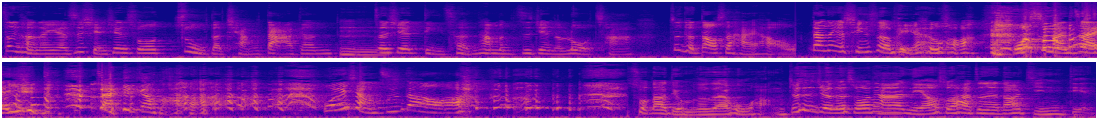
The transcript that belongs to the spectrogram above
这可能也是显现说柱的强大跟这些底层他们之间的落差。这个倒是还好，但那个青色彼岸花，我是蛮在意的。在意干嘛？我也想知道啊。说到底，我们都在护航，就是觉得说他，你要说他真的到经典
